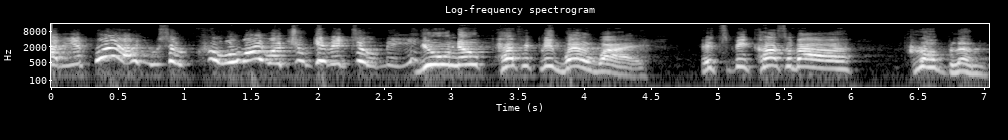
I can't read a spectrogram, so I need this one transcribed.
Harriet. Why are you so cruel? Why won't you give it to me? You know perfectly well why. It's because of our problem.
